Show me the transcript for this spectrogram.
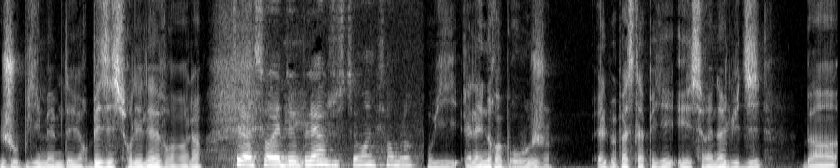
J'oublie même d'ailleurs baiser sur les lèvres, voilà. C'est la soirée de Blair, justement, il me semble. hein. Oui, elle a une robe rouge. elle peut pas se la payer et Serena lui dit ben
